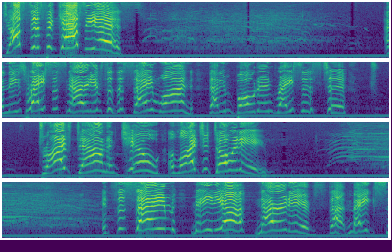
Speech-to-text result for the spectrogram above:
Justice for Cassius! And these racist narratives are the same one that emboldened racists to dr- drive down and kill Elijah Doughty. It's the same media narratives that makes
